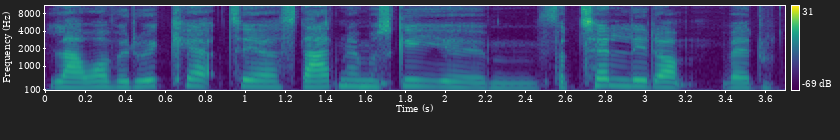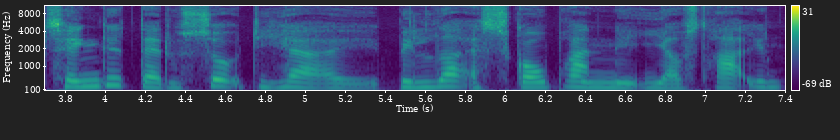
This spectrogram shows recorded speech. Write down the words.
Laura, vil du ikke her til at starte med måske øh, fortælle lidt om, hvad du tænkte, da du så de her øh, billeder af skovbrændene i Australien?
